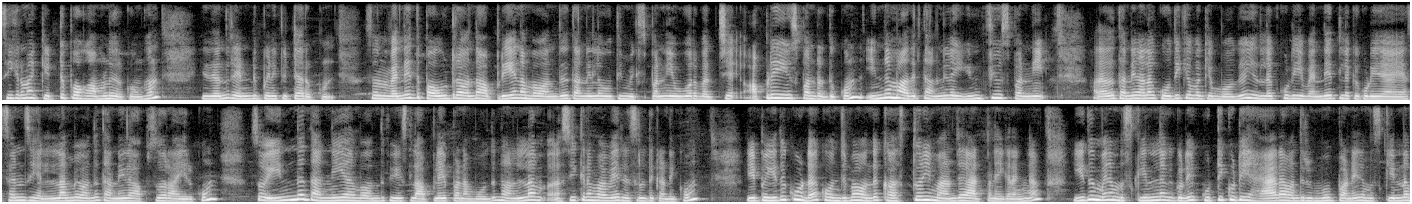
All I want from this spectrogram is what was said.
சீக்கிரமாக கெட்டு போகாமலும் இருக்குங்க. இது வந்து ரெண்டு பெனிஃபிட்டாக இருக்கும். ஸோ நம்ம வெந்தயத்து பவுட்ரை வந்து அப்படியே நம்ம வந்து தண்ணியில் ஊற்றி மிக்ஸ் பண்ணி ஊற வச்சு, அப்படியே யூஸ் பண்ணுறதுக்கும் இந்த மாதிரி தண்ணியில் இன்ஃப்யூஸ் பண்ணி, அதாவது தண்ணி நல்லா கொதிக்க வைக்கும்போது, இதில் இருக்கக்கூடிய வெந்தயத்தில் இருக்கக்கூடிய எசன்ஸ் எல்லாமே வந்து தண்ணியில் அப்சர்வ் ஆகிருக்கும் ஸோ இந்த தண்ணியை நம்ம வந்து ஃபேஸில் அப்ளை பண்ணும்போது, நல்லா சீக்கிரமாகவே ரிசல்ட் கிடைக்கும். இப்போ இது கூட கொஞ்சமாக வந்து கஸ்தூரி மஞ்சள் ஆட் பண்ணிக்கிறேங்க. இதுவுமே நம்ம ஸ்கின்ல இருக்கக்கூடிய குட்டி குட்டி ஹேரை வந்து ரிமூவ் பண்ணி நம்ம ஸ்கின்னை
